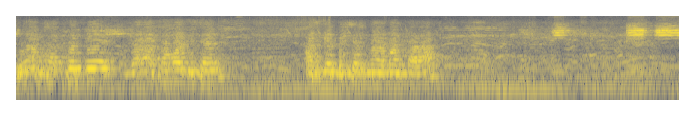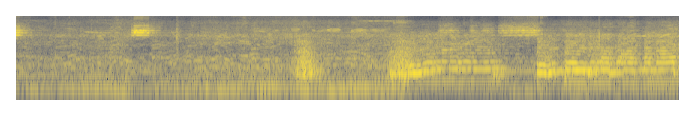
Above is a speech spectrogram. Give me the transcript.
ইমাম ছাত্রকে যারা সময় দিচ্ছেন আজকে বিশেষ মেহমান তারা। সিরিয়াল অনুযায়ী ঈদুল নামাজ।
